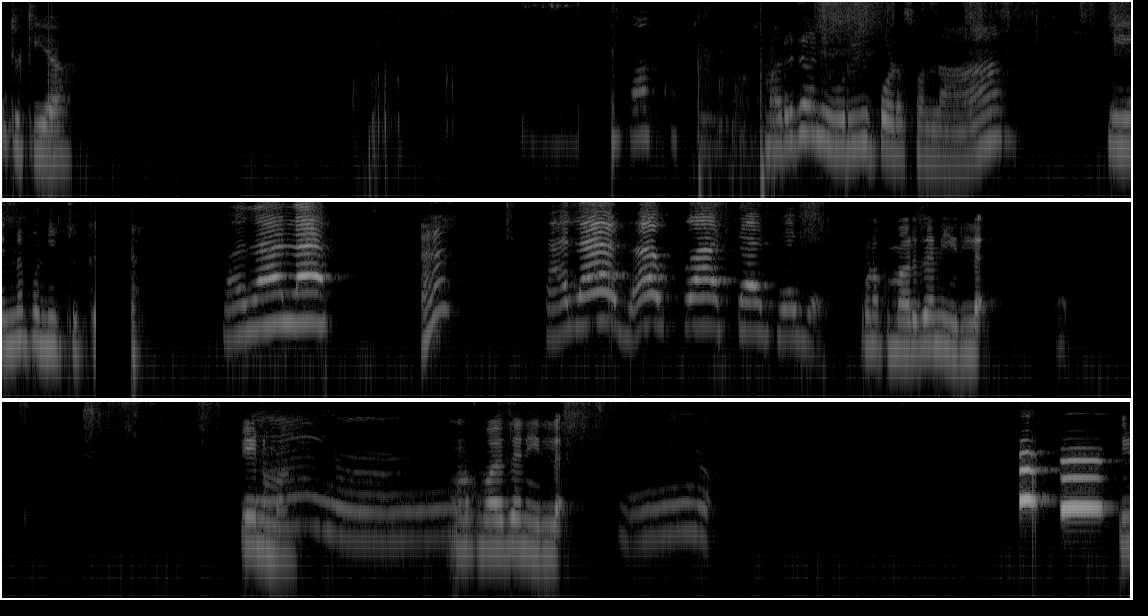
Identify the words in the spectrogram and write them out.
விளையாடிட்டு இருக்கியா மருதாணி உருவி போட சொன்னா நீ என்ன பண்ணிட்டு இருக்க? உனக்கு மருதாணி இல்லை. வேணுமா? உனக்கு மருதாணி இல்லை. நீ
